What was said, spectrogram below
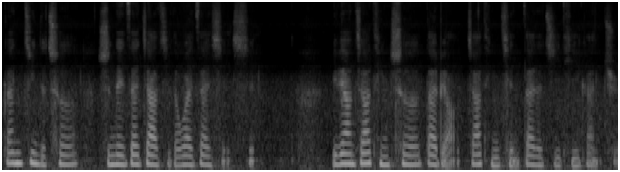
干净的车是内在价值的外在显现。一辆家庭车代表家庭潜在的集体感觉。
